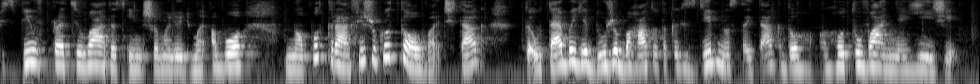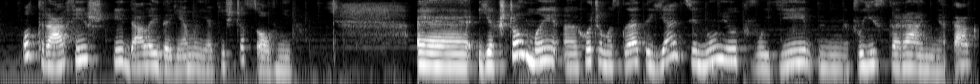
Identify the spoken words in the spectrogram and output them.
співпрацювати з іншими людьми, або ну, потрафіш готувати, так? У тебе є дуже багато таких здібностей так, до готування їжі. Потрафіш і далі даємо якийсь часовник. Е, якщо ми е, хочемо сказати, я ціную твої, твої старання, так?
